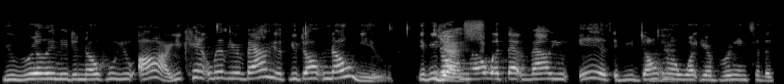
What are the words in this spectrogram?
you really need to know who you are. You can't live your value if you don't know you. If you don't know what that value is, if you don't know what you're bringing to the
